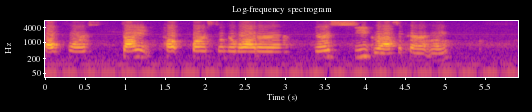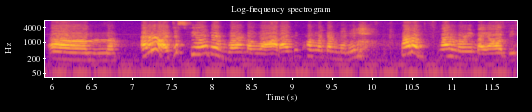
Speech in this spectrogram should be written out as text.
kelp forests, giant kelp forests underwater. There's seagrass apparently. Um, I don't know. I just feel like I've learned a lot. I've become like a mini, not a not a marine biology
